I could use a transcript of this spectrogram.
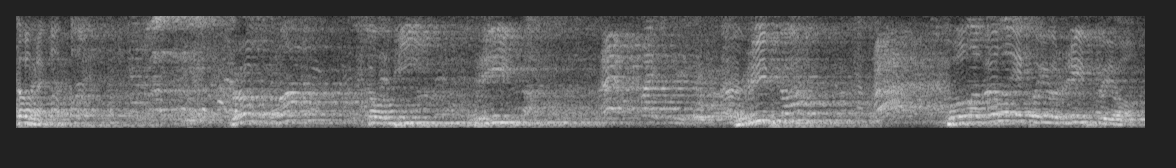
Добре. Росла собі рибка. Рибка була великою рибкою.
